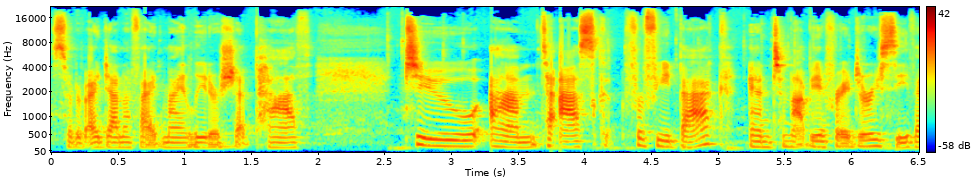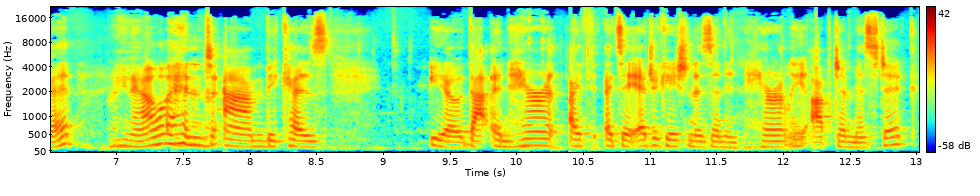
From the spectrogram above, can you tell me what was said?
sort of identified my leadership path to um, to ask for feedback and to not be afraid to receive it, you know, and um, because you know that inherent I i'd say education is an inherently optimistic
